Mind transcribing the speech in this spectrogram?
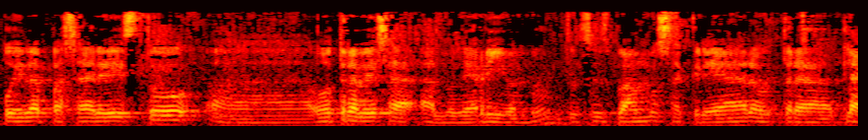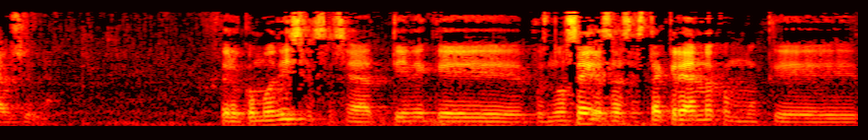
pueda pasar esto a, otra vez a, a lo de arriba, ¿no? Entonces vamos a crear otra cláusula. Pero como dices, o sea, tiene que, pues no sé, o sea, se está creando como que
